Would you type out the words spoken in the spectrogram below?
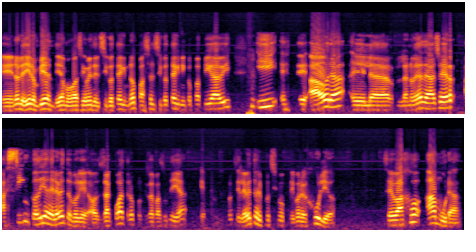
eh, no le dieron bien, digamos, básicamente el psicotécnico, no pasó el psicotécnico Papi Gaby, y este, ahora eh, la, la novedad de ayer, a cinco días del evento, porque o ya cuatro, porque ya pasó un día, que el evento es el próximo primero de julio, se bajó Amurath,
